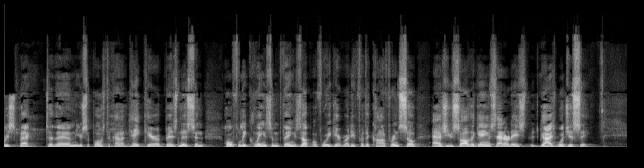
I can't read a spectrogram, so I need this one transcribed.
respect to them. You're supposed to kind of take care of business and hopefully clean some things up before you get ready for the conference. So, as you saw the game Saturday, guys, what'd you see?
